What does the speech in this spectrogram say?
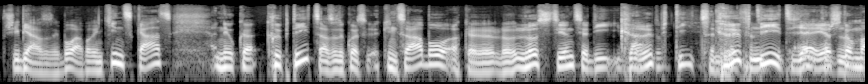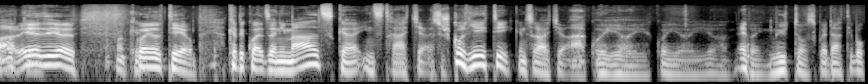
Schibiar se bo, aber in kins cas, neu che cryptids, also de quals kins sabo, che lo scientia di Kryptid. Cryptid, ja. Ja, Okay. ja. Okay. Quel term. Che de quels animals che in stratia, also scoglieti, che in stratia, ah, quei, quei, eh beh, mythos, quei dati, bo,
